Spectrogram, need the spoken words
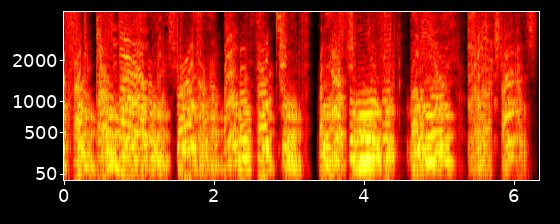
Look for the Gummy Bear album in stores on November 13th. With lots of music, videos, and extras.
